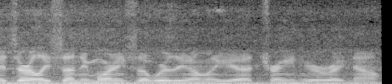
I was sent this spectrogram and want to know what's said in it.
It's early Sunday morning, so we're the only uh, train here right now.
